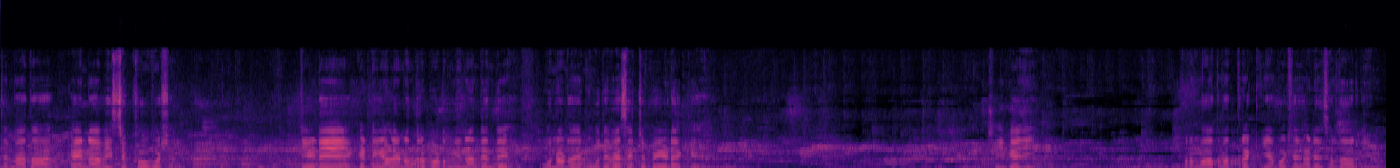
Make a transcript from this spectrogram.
ਤੇ ਮੈਂ ਤਾਂ ਕਹਿਣਾ ਵੀ ਸਿੱਖੋ ਕੁਛ। ਜਿਹੜੇ ਗੱਡੀਆਂ ਵਾਲਿਆਂ ਨੂੰ ਅੰਦਰ ਵੜਨ ਨਹੀਂ ਨਾ ਦਿੰਦੇ, ਉਹਨਾਂ ਦੇ ਮੂੰਹ ਤੇ ਵੈਸੇ ਚਪੇੜ ਹੈ ਕਿ ਠੀਕ ਹੈ ਜੀ। ਪਰਮਾਤਮਾ ਤਰੱਕੀਆਂ ਬਖਸ਼ੇ ਸਾਡੇ ਸਰਦਾਰ ਜੀ ਨੂੰ।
